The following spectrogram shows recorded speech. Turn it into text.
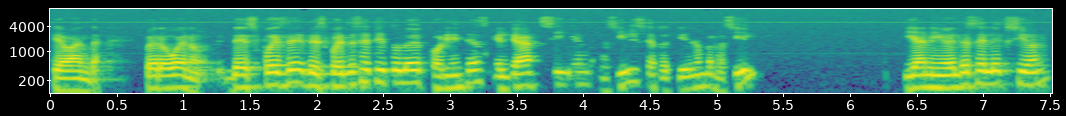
qué banda. Pero bueno, después de, después de ese título de Corinthians, él ya sigue en Brasil, se retira en Brasil. Y a nivel de selección,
